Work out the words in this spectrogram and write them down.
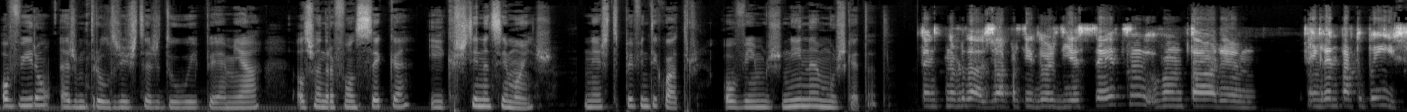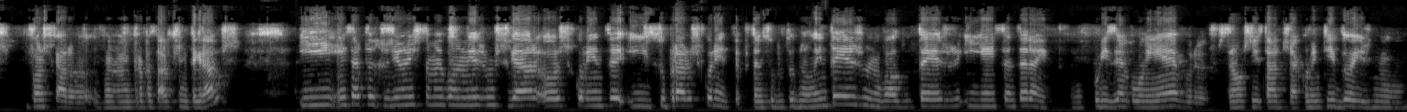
ouviram as meteorologistas do IPMA, Alexandra Fonseca e Cristina Simões. Neste P24, ouvimos Nina Musquetat. Portanto, na verdade, já a partir de hoje, dia 7, vão estar hum, em grande parte do país, vão chegar, vão ultrapassar os 30 graus e em certas regiões também vão mesmo chegar aos 40 e superar os 40, portanto, sobretudo no Alentejo, no Val do Tejo e em Santarém. Por exemplo, em Évora serão registrados já 42 no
